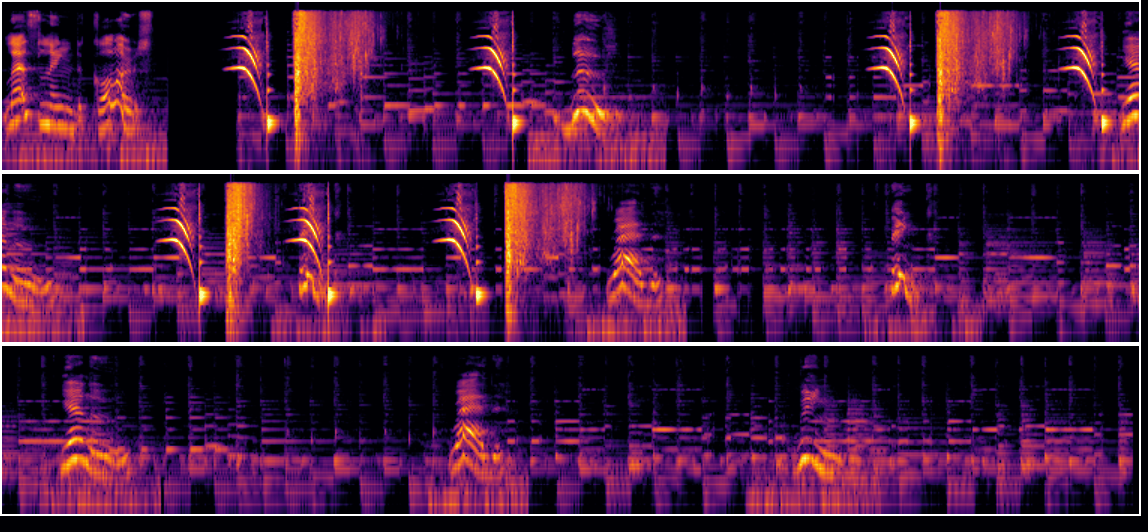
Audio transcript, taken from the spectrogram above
Let's link the colors. Yellow. Pink. Red. Pink. Yellow. Red. Green.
